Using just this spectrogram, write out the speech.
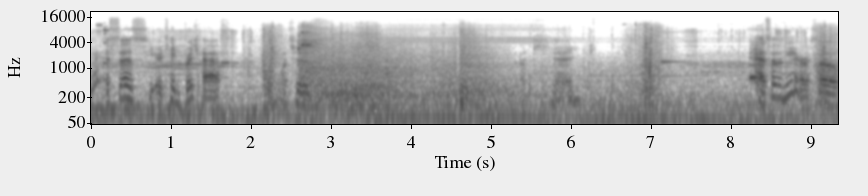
Yeah, it says here, take bridge path, which is okay. Yeah, it says it here. So,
